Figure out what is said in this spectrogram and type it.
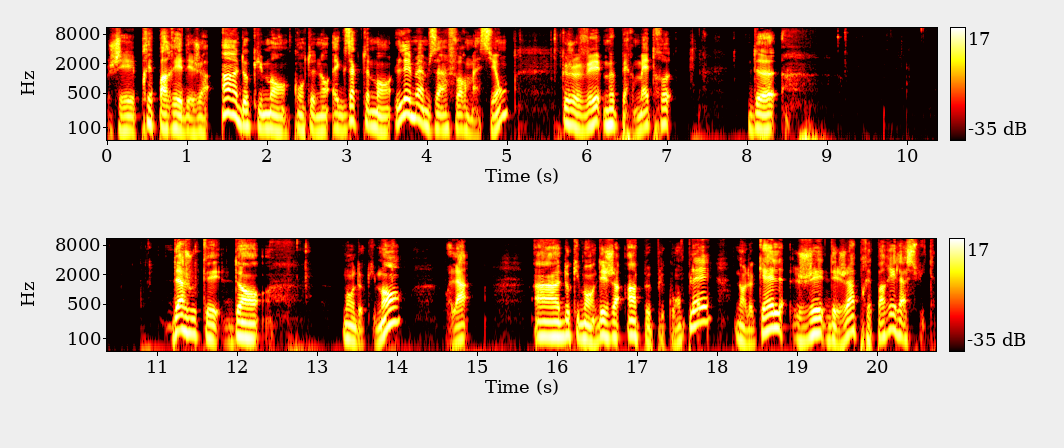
j'ai préparé déjà un document contenant exactement les mêmes informations que je vais me permettre de d'ajouter dans mon document, voilà, un document déjà un peu plus complet, dans lequel j'ai déjà préparé la suite.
